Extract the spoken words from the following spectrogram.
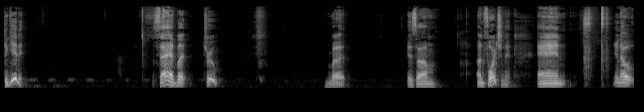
to get it. Sad but true. But it's um unfortunate. And you know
